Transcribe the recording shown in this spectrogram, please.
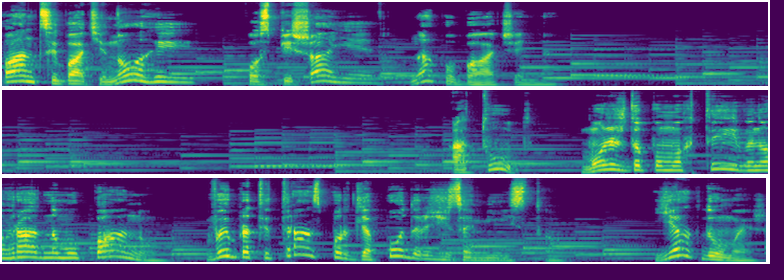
Пан цибаті ноги поспішає на побачення. А тут можеш допомогти виноградному пану вибрати транспорт для подорожі за місто. Як думаєш,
